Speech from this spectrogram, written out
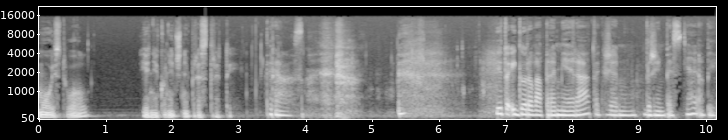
Môj stôl je nekonečne prestretý. Krásne. Je to Igorová premiéra, takže mu držím peste, aby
